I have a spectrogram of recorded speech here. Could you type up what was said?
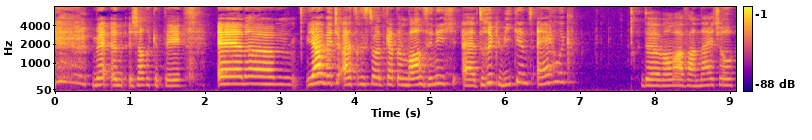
met een jatteke thee. En um, ja, een beetje uitrusten, want ik had een waanzinnig uh, druk weekend eigenlijk. De mama van Nigel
